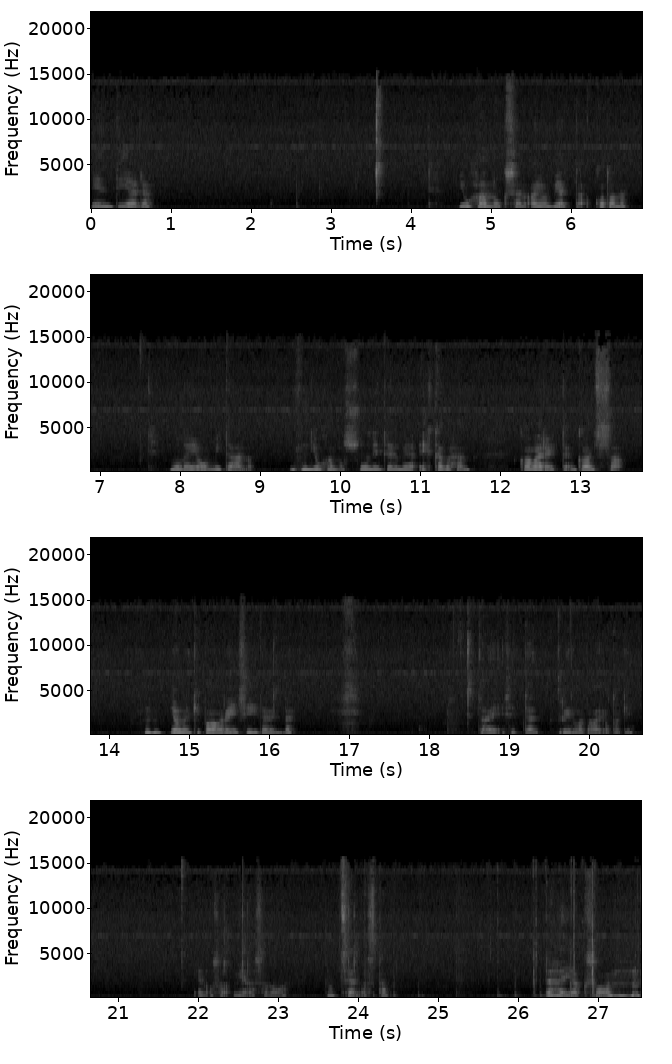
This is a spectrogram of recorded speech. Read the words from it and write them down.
En tiedä. Juhannuksen aion viettää kotona. Mulla ei ole mitään juhannussuunnitelmia. Ehkä vähän kavereiden kanssa jonnekin baariin siiterille. Tai sitten grillataan jotakin. En osaa vielä sanoa. Mutta sellaista. Tähän jaksoon.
